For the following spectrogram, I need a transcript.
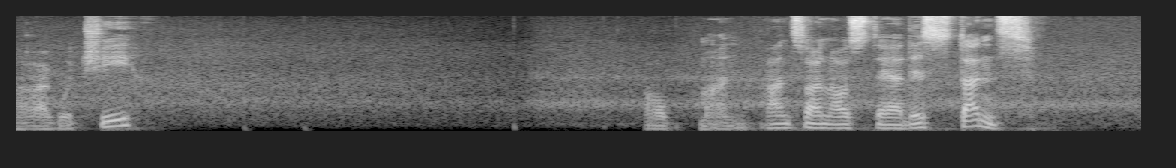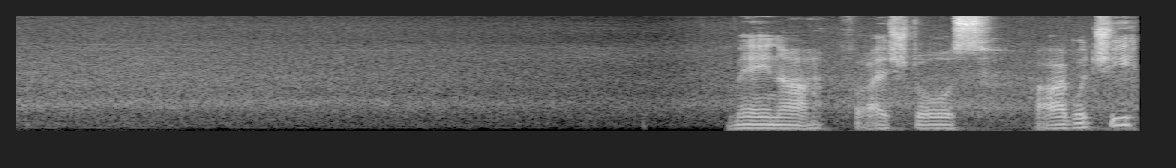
Haraguchi. Hauptmann. Hanson aus der Distanz. Mena, Freistoß. Haraguchi.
